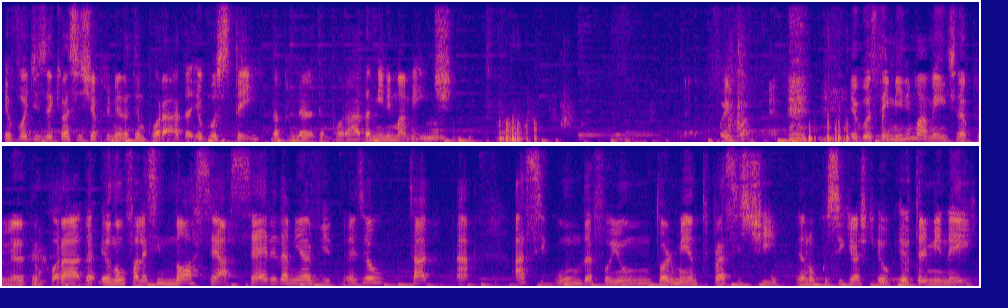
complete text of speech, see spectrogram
eu vou dizer que eu assisti a primeira temporada. Eu gostei da primeira temporada, minimamente. Foi embora. Eu gostei minimamente da primeira temporada. Eu não falei assim, nossa, é a série da minha vida. Mas eu, sabe? Ah, a segunda foi um tormento para assistir. Eu não consegui, eu acho que eu, eu terminei.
